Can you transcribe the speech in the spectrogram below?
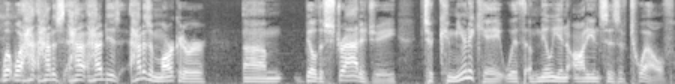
Well, well, how, how, does how, how does how does a marketer um, build a strategy to communicate with a million audiences of twelve?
